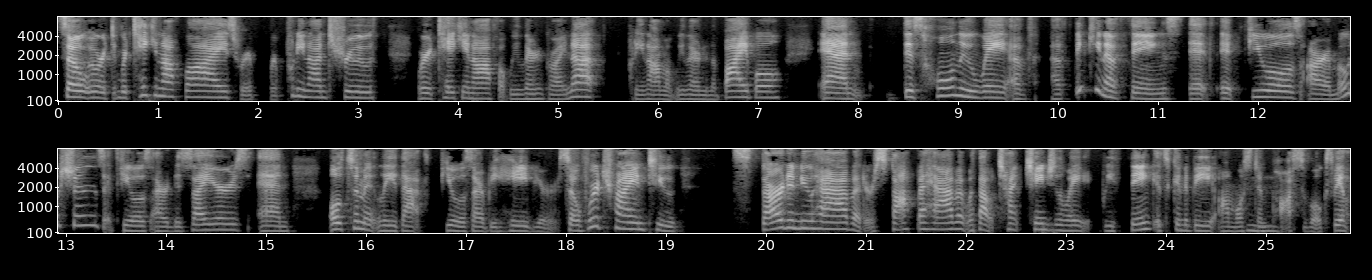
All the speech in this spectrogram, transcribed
So we're, we're taking off lies, we're, we're putting on truth, we're taking off what we learned growing up, putting on what we learn in the Bible. And this whole new way of, of thinking of things, it, it fuels our emotions, it fuels our desires, and ultimately that fuels our behavior. So if we're trying to start a new habit or stop a habit without ch- changing the way we think, it's going to be almost mm. impossible because we have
